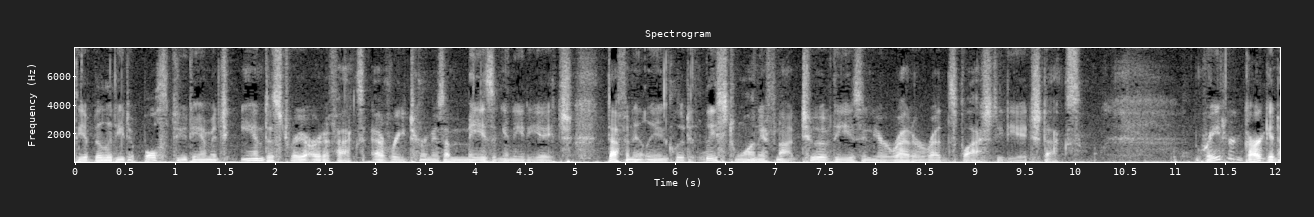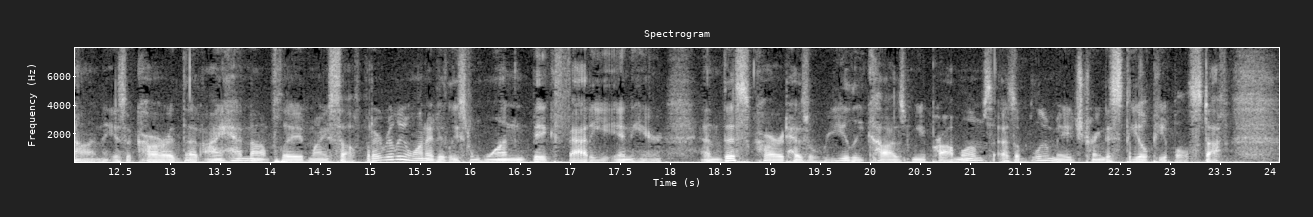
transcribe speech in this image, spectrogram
the ability to both do damage and destroy artifacts every turn is amazing in EDH. Definitely include at least one, if not two of these in your red or red splashed EDH decks. Greater Gargadon is a card that I had not played myself, but I really wanted at least one big fatty in here, and this card has really caused me problems as a blue mage trying to steal people's stuff.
